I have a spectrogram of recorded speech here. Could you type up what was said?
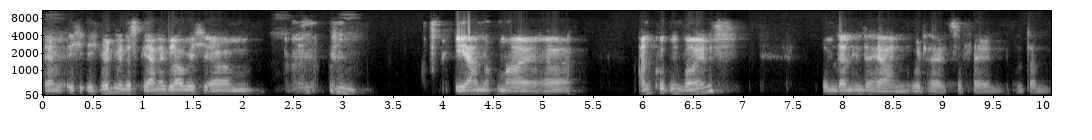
Ja, ich, ich würde mir das gerne, glaube ich, ähm, eher nochmal äh, angucken wollen, um dann hinterher ein Urteil zu fällen. Und dann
